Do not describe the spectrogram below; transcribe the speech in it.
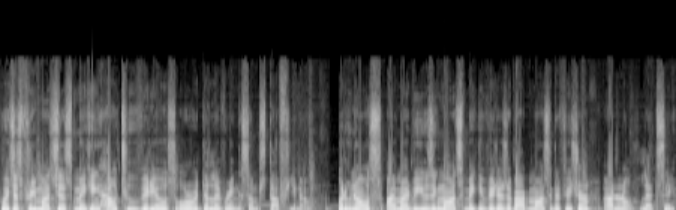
Which is pretty much just making how-to videos or delivering some stuff, you know. But who knows, I might be using mods, making videos about mods in the future. I don't know, let's see.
